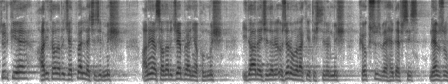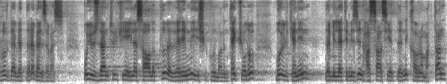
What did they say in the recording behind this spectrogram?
Türkiye haritaları cetvelle çizilmiş, anayasaları cebren yapılmış, idarecileri özel olarak yetiştirilmiş, köksüz ve hedefsiz, nevzuhur devletlere benzemez. Bu yüzden Türkiye ile sağlıklı ve verimli ilişki kurmanın tek yolu bu ülkenin ve milletimizin hassasiyetlerini kavramaktan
